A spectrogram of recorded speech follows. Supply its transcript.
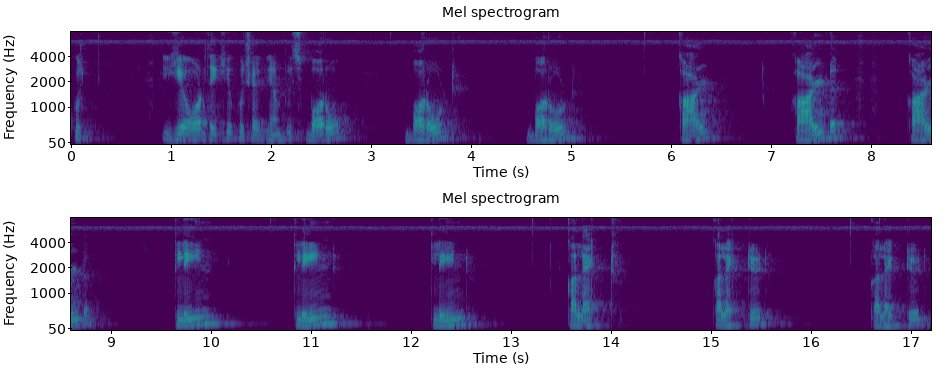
कुछ, ये और देखिए कुछ examples borrow borrowed borrowed card card card clean cleaned cleaned collect collected collected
